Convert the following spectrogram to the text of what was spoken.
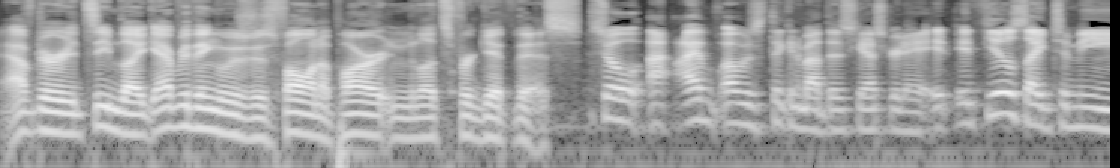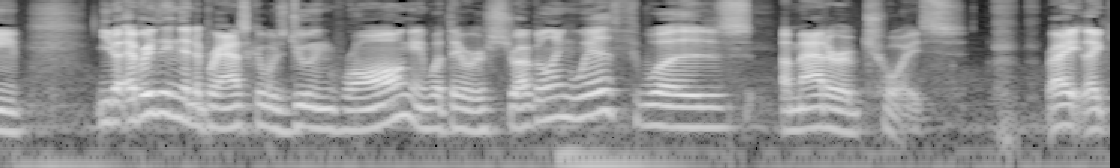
after it seemed like everything was just falling apart and let's forget this? So I, I, I was thinking about this yesterday. It, it feels like to me, you know, everything that Nebraska was doing wrong and what they were struggling with was a matter of choice, right? Like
